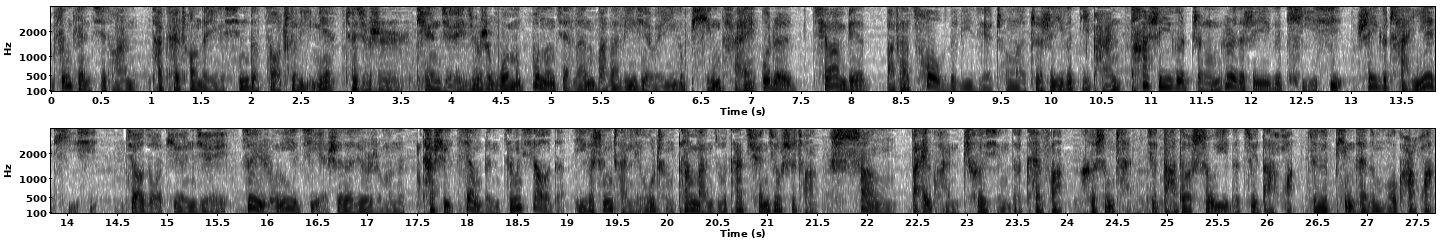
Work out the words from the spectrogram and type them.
丰田集团它开创的一个新的造车理念，这就是 TNGA，就是我们不能简单的把它理解为一个平台，或者千万别把它错误的理解成了这是一个底盘，它是一个整个的是一个体系，是一个产业这体系。叫做 TNGA，最容易解释的就是什么呢？它是降本增效的一个生产流程，它满足它全球市场上百款车型的开发和生产，就达到收益的最大化，这个平台的模块化、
